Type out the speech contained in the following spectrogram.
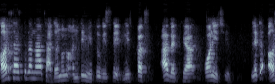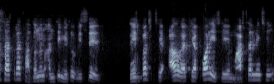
અર્થશાસ્ત્રના સાધનોનો અંતિમ હેતુ વિશે નિષ્પક્ષ આ વ્યાખ્યા કોની છે? એટલે કે અર્થશાસ્ત્ર સાધનોનો અંતિમ હેતુ વિશે નિષ્પક્ષ છે આ વ્યાખ્યા કોની છે? માર્શલની છે,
